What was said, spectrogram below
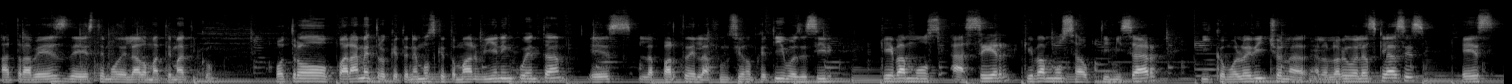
a través de este modelado matemático. Otro parámetro que tenemos que tomar bien en cuenta es la parte de la función objetivo, es decir, qué vamos a hacer, qué vamos a optimizar y como lo he dicho a lo largo de las clases, es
